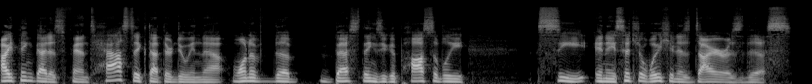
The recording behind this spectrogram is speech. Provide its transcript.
I think that is fantastic that they're doing that. One of the best things you could possibly see in a situation as dire as this.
